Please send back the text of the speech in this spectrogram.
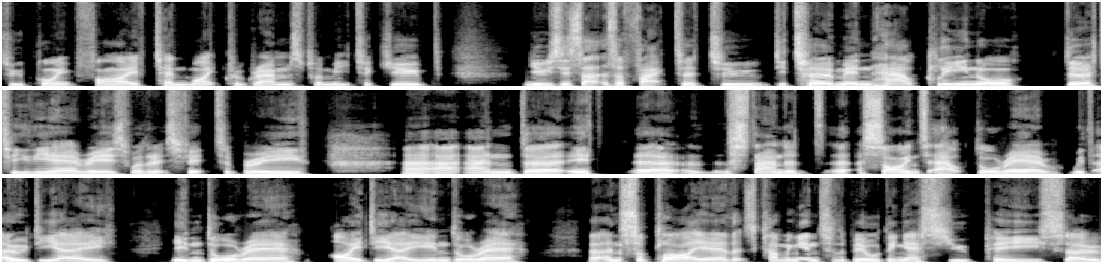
2.5, 10 micrograms per meter cubed, uses that as a factor to determine how clean or dirty the air is, whether it's fit to breathe. Uh, and uh, it uh, the standard uh, assigns outdoor air with ODA, indoor air, IDA, indoor air, uh, and supply air that's coming into the building SUP. So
